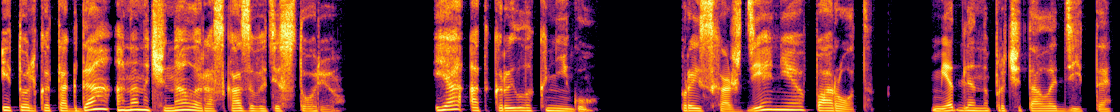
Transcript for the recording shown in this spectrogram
и только тогда она начинала рассказывать историю. Я открыла книгу. «Происхождение пород», — медленно прочитала Дитте,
